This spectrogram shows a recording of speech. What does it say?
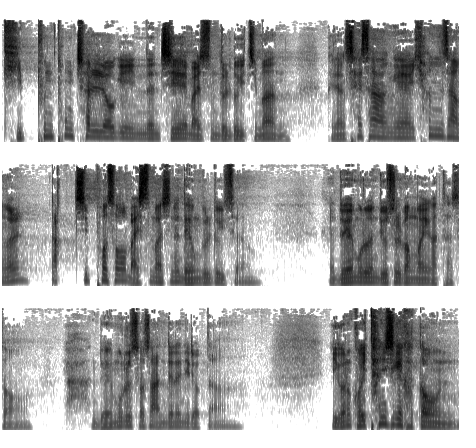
깊은 통찰력이 있는 지혜의 말씀들도 있지만 그냥 세상의 현상을 딱 짚어서 말씀하시는 내용들도 있어요. 뇌물은 요술방망이 같아서 야, 뇌물을 써서 안 되는 일이 없다. 이거는 거의 탄식에 가까운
